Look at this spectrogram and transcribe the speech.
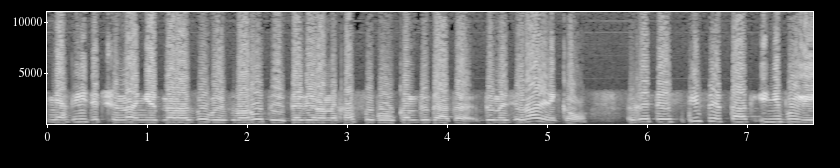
Нягледзячы на неаднаразовыя звароты давераных асобаў кандыдата да назіральнікаў, гэтыя спісы так і не былі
